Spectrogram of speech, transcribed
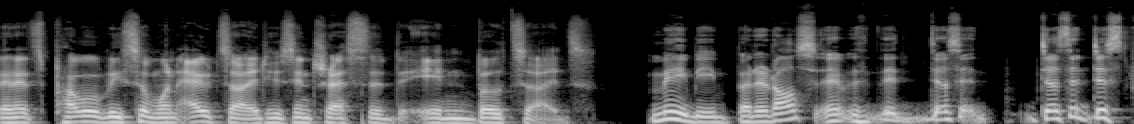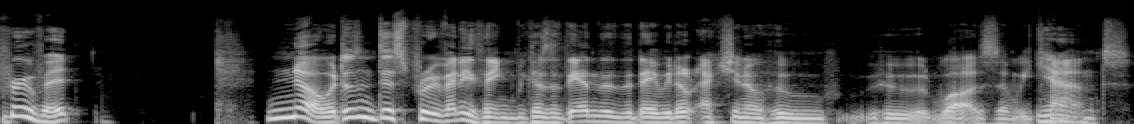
then it's probably someone outside who's interested in both sides. Maybe, but it also it, doesn't doesn't disprove it. No, it doesn't disprove anything because at the end of the day, we don't actually know who who it was, and we can't.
